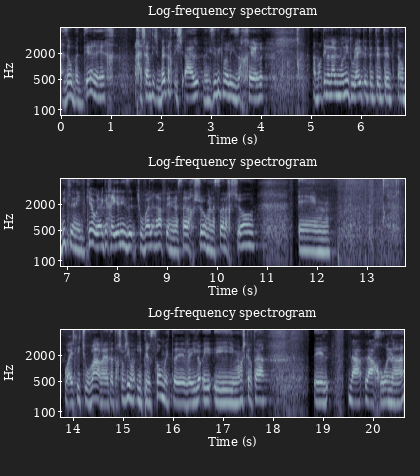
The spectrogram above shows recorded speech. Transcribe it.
אז זהו, בדרך חשבתי שבטח תשאל, וניסיתי כבר להיזכר. אמרתי לנהג מונית, אולי תרביץ לי, אני אבכה, אולי ככה יהיה לי איזו תשובה לרפי, אני מנסה לחשוב, מנסה לחשוב. אמ, וואי, יש לי תשובה, אבל אתה תחשוב שהיא פרסומת, אה, והיא לא, היא, היא ממש קרתה לאחרונה,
